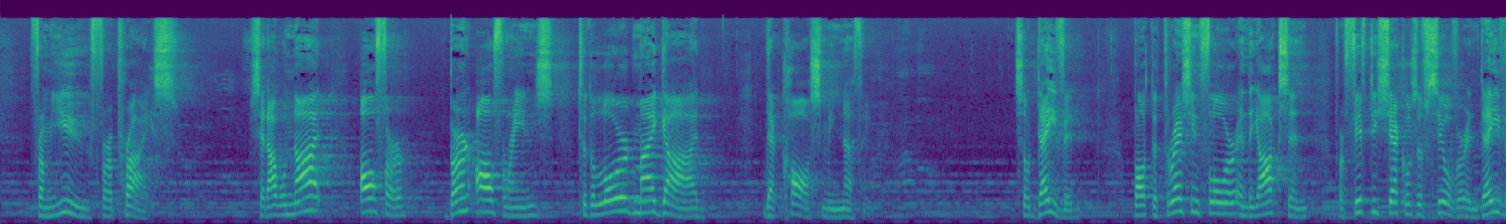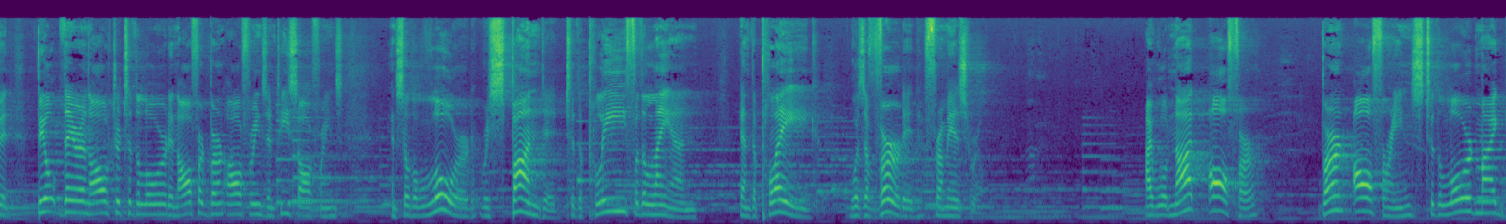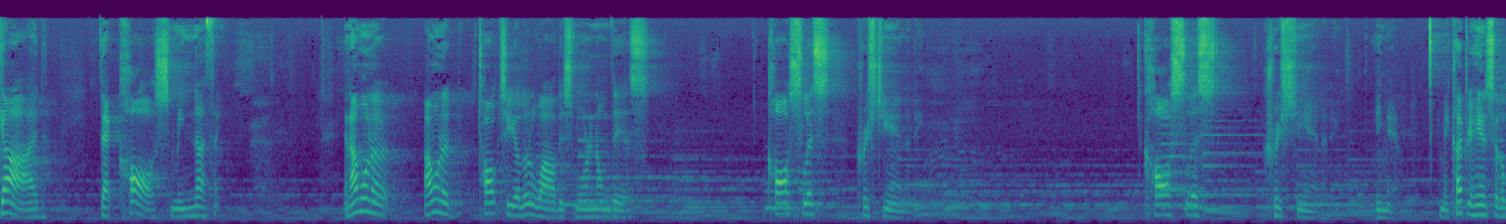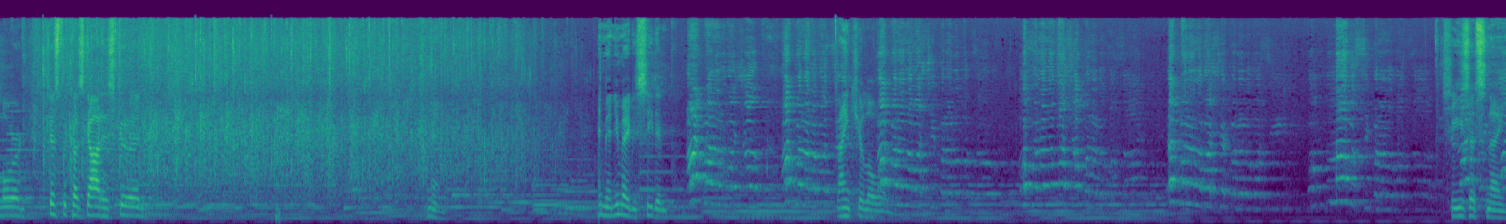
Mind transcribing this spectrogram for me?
from you for a price. He said, I will not offer burnt offerings to the Lord my God that cost me nothing. So David bought the threshing floor and the oxen for 50 shekels of silver, and David built there an altar to the Lord and offered burnt offerings and peace offerings. And so the Lord responded to the plea for the land, and the plague was averted from Israel. I will not offer burnt offerings to the Lord my God that cost me nothing. And I want to I want to talk to you a little while this morning on this. Costless Christianity. Costless Christianity. Amen. Amen. Clap your hands to the Lord just because God is good. Amen. Amen. You may be seated. Thank you, Lord. Jesus' name.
